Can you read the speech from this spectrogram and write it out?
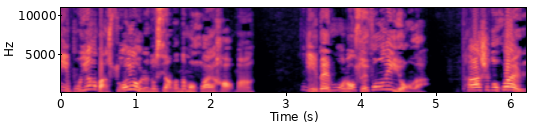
你不要把所有人都想的那么坏好吗？你被慕容随风利用了，他是个坏人。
